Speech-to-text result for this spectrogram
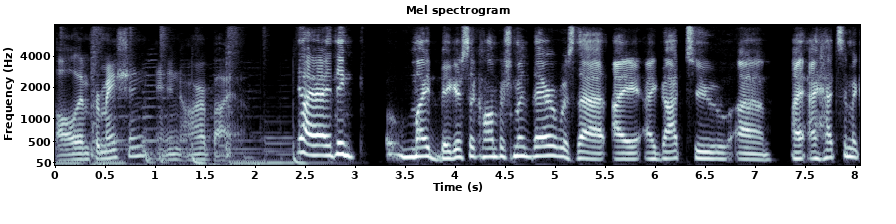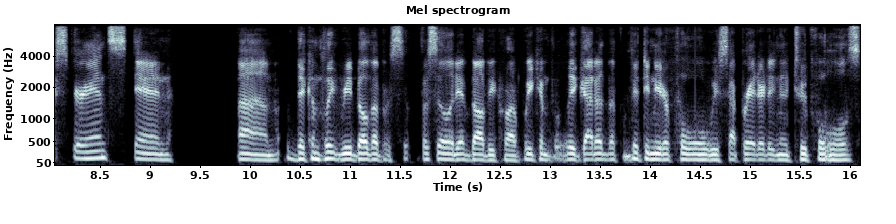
All information in our bio. Yeah, I think my biggest accomplishment there was that I, I got to um, I, I had some experience in um, the complete rebuild of a facility at Bellevue Club. We completely gutted the 50 meter pool. We separated into two pools,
